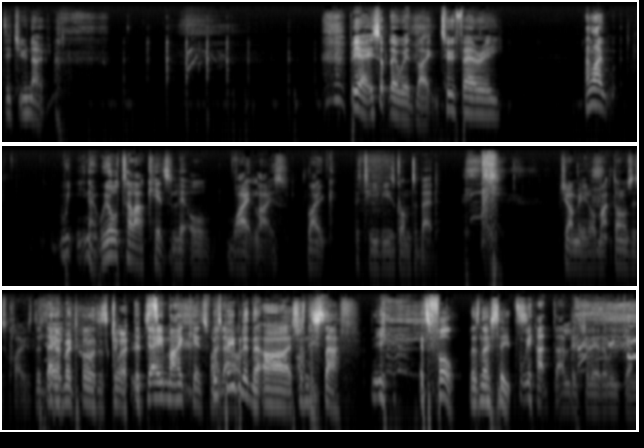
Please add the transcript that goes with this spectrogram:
Did you know? but yeah, it's up there with like Tooth Fairy, and like we, you know, we all tell our kids little white lies, like the TV's gone to bed. Do you know what I mean? Or McDonald's is closed. The day, yeah, McDonald's is closed the day my kids find out There's people out, in there. Oh, it's just the staff. It's full. There's no seats. We had that literally at the weekend.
